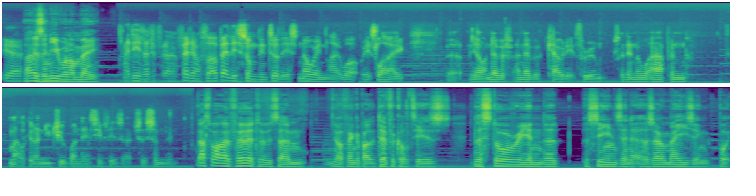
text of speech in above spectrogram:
Yeah, That is a new one on me. I did. I I fed him. I thought I bet there's something to this, knowing like what it's like. But yeah, I never, I never carried it through, so I didn't know what happened. I might look it on YouTube one day and see if there's actually something. That's what I've heard. Was um, you know, I think about the difficulty is the story and the the scenes in it are so amazing, but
